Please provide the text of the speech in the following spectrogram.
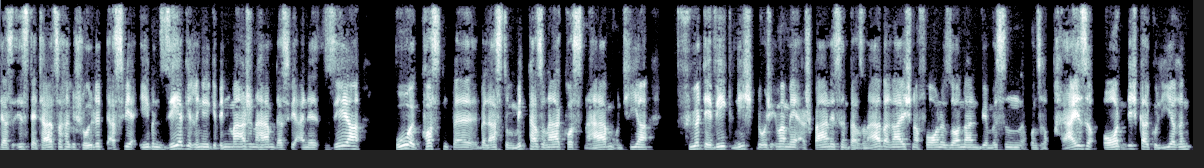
Das ist der Tatsache geschuldet, dass wir eben sehr geringe Gewinnmargen haben, dass wir eine sehr hohe Kostenbelastung mit Personalkosten haben. Und hier führt der Weg nicht durch immer mehr Ersparnisse im Personalbereich nach vorne, sondern wir müssen unsere Preise ordentlich kalkulieren,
